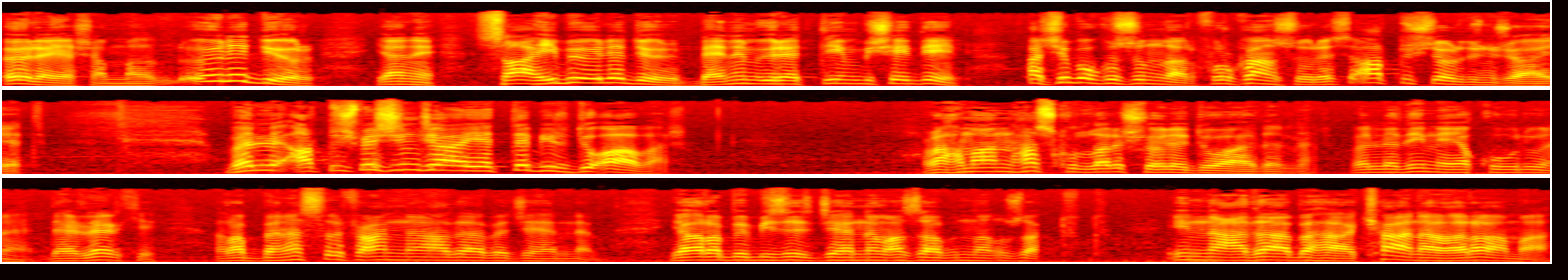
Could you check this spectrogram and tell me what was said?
öyle yaşanmalıdır. Öyle diyor. Yani sahibi öyle diyor. Benim ürettiğim bir şey değil. Açıp okusunlar. Furkan suresi 64. ayet. Ve 65. ayette bir dua var. Rahman'ın has kulları şöyle dua ederler. Vellezine yekulune derler ki Rabbena sırf anna azabe cehennem. Ya Rabbi bizi cehennem azabından uzak. İnne azabeha kana garama.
